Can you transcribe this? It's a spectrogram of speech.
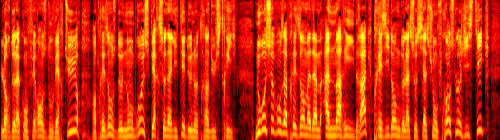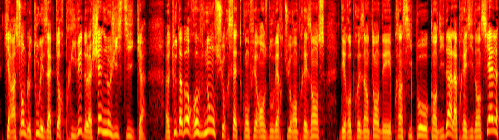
lors de la conférence d'ouverture en présence de nombreuses personnalités de notre industrie. Nous recevons à présent Madame Anne-Marie Présidente de l'association France Logistique, qui rassemble tous les acteurs privés de la chaîne logistique. Euh, tout d'abord, revenons sur cette conférence d'ouverture en présence des représentants des principaux candidats à la présidentielle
